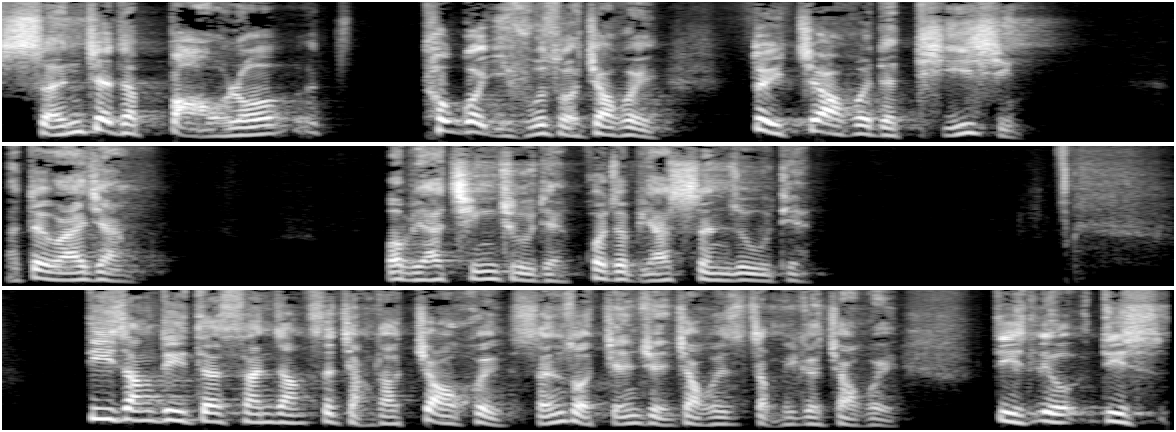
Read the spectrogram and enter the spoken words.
神借着保罗透过以弗所教会对教会的提醒。啊对我来讲，我比较清楚一点，或者比较深入一点。第一章、第这三章是讲到教会，神所拣选教会是怎么一个教会。第六、第四、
